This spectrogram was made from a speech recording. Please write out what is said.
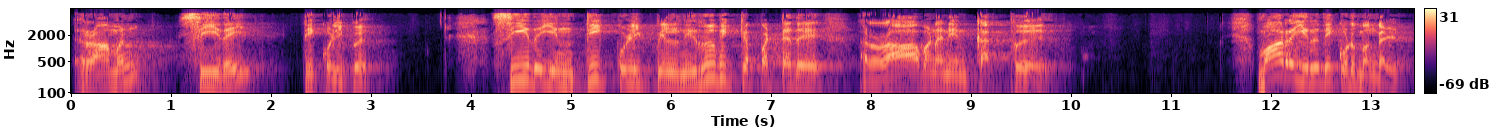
ராமன் சீதை தீக்குளிப்பு. சீதையின் தீக்குளிப்பில் நிரூபிக்கப்பட்டது ராவணனின் கற்பு. வார இறுதி குடும்பங்கள்.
